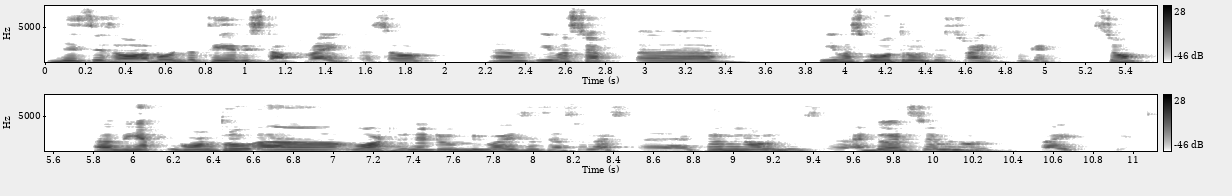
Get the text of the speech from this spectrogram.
this is all about the theory stuff right? So um, you must have uh, you must go through this right okay. So uh, we have gone through uh, what network devices as well as terminologies advanced terminologies right yes.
